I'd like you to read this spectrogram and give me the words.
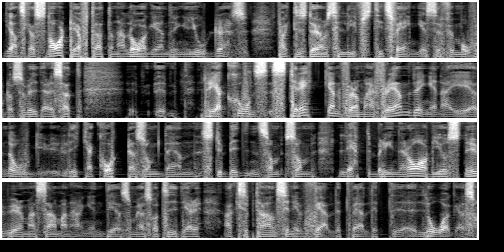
ganska snart efter att den här lagändringen gjordes faktiskt döms till livstidsfängelse för mord och så vidare. Så att eh, reaktionssträckan för de här förändringarna är nog lika korta som den stubin som, som lätt brinner av just nu i de här sammanhangen. Det som jag sa tidigare, acceptansen är väldigt, väldigt eh, låg alltså.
